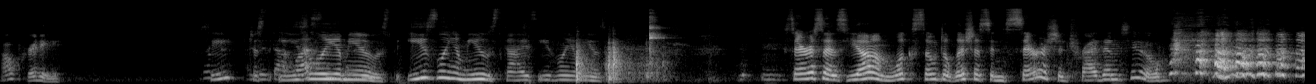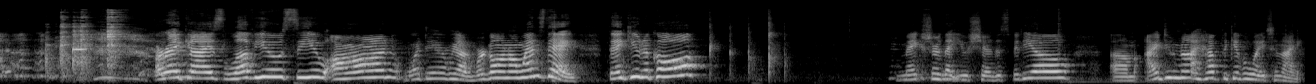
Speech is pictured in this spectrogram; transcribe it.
How pretty. See? I Just did that less easily amused. Easily amused, guys. Easily amused. Sarah says, Yum, looks so delicious, and Sarah should try them too. All right, guys. Love you. See you on what day are we on? We're going on Wednesday. Thank you, Nicole. Make sure that you share this video. Um, I do not have the giveaway tonight,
